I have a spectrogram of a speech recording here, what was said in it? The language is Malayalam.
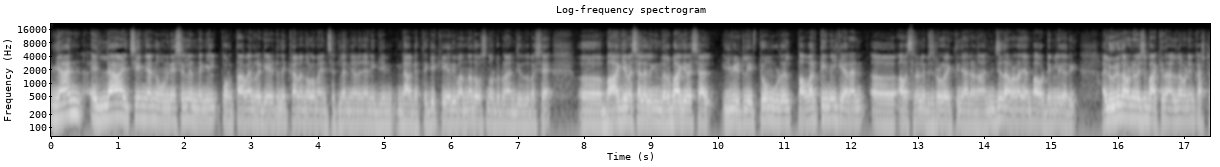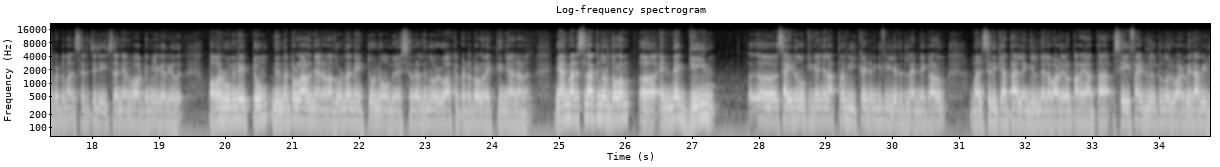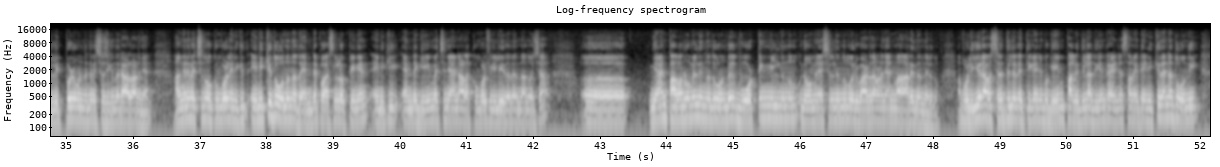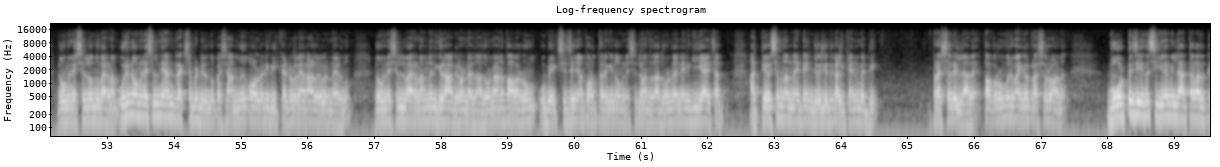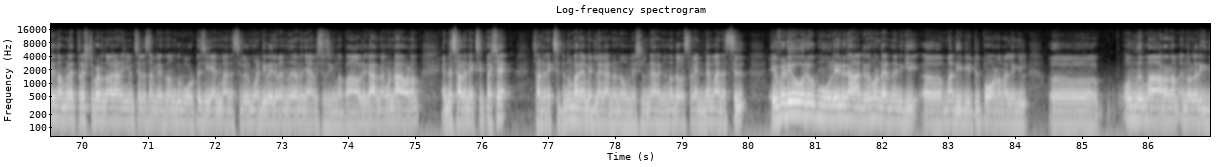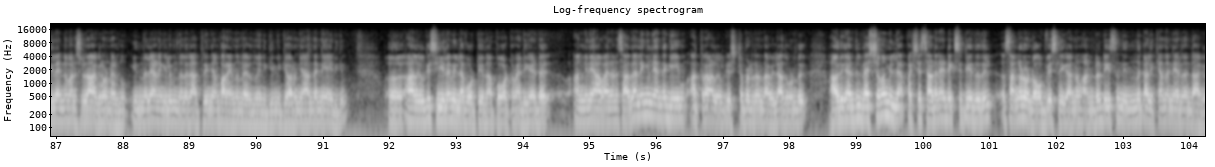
ഞാൻ എല്ലാ ആഴ്ചയും ഞാൻ നോമിനേഷനിൽ ഉണ്ടെങ്കിൽ പുറത്താവാൻ റെഡി ആയിട്ട് നിൽക്കാം എന്നുള്ള മൈൻഡ് സെറ്റിൽ തന്നെയാണ് ഞാൻ ഈ ഗെയിമിന്റെ അകത്തേക്ക് കയറി വന്ന ദിവസം തൊട്ട് പ്ലാൻ ചെയ്തത്. പക്ഷേ ഭാഗ്യവശാൽ അല്ലെങ്കിൽ നിർഭാഗ്യവശാൽ ഈ വീട്ടിൽ ഏറ്റവും കൂടുതൽ പവർ ടീമിൽ കയറാൻ അവസരം ലഭിച്ചിട്ടുള്ള വ്യക്തി ഞാനാണ്. അഞ്ച് തവണ ഞാൻ പവർ ടീമിൽ കയറി അതിൽ ഒരു തവണ വെച്ച് ബാക്കി നാല് തവണയും കഷ്ടപ്പെട്ട് മത്സരിച്ച് ജയിച്ച് തന്നെയാണ് പവർ ടീമിൽ കയറിയത് പവർ റൂമിന്റെ ഏറ്റവും നിന്നിട്ടുള്ള ആൾ ഞാനാണ്. അതുകൊണ്ട് തന്നെ ഏറ്റവും നോമിനേഷനുകളിൽ നിന്ന് ഒഴിവാക്കപ്പെട്ടിട്ടുള്ള വ്യക്തി ഞാനാണ്. ഞാൻ മനസ്സിലാക്കുന്നിടത്തോളം എന്റെ ഗെയിം സൈഡ് നോക്കിക്കഴിഞ്ഞാൽ അത്ര വീക്കായിട്ട് എനിക്ക് ഫീൽ ചെയ്തിട്ടില്ല. എന്നെക്കാളും മത്സരിക്കാത്ത അല്ലെങ്കിൽ നിലപാടുകൾ പറയാത്ത സേഫ് ആയിട്ട് നിൽക്കുന്ന ഒരുപാട് പേര് ആ വീട്ടിൽ ഇപ്പോഴും ഉണ്ടെന്ന് വിശ്വസിക്കുന്ന ഒരാളാണ് ഞാൻ. അങ്ങനെ വെച്ച് നോക്കുമ്പോൾ എനിക്ക് എനിക്ക് തോന്നുന്നത് എന്റെ പേഴ്സണൽ ഒപ്പീനിയൻ എനിക്ക് എന്റെ ഗെയിം വെച്ച് ഞാൻ അളക്കുമ്പോൾ ഫീൽ ചെയ്തത് എന്താണെന്ന് വെച്ചാൽ ഞാൻ പവർ റൂമിൽ നിന്നതുകൊണ്ട് വോട്ടിങ്ങിൽ നിന്നും നോമിനേഷനിൽ നിന്നും ഒരുപാട് തവണ ഞാൻ മാറി നിന്നിരുന്നു. അപ്പോൾ ഈ ഒരു അവസരത്തിൽ എത്തിക്കഴിഞ്ഞപ്പോൾ ഗെയിം പകുതിയിലധികം കഴിഞ്ഞ സമയത്ത് എനിക്ക് തന്നെ തോന്നി നോമിനേഷനിലൊന്ന് വരണം. ഒരു നോമിനേഷനിൽ ഞാൻ രക്ഷപ്പെട്ടിരുന്നു പക്ഷേ അന്ന് ഓൾറെഡി വീക്കായിട്ടുള്ള വേറെ ആളുകൾ ഉണ്ടായിരുന്നു. നോമിനേഷനിൽ വരണമെന്ന് എനിക്കൊരു ആഗ്രഹം ഉണ്ടായിരുന്നു. അതുകൊണ്ടാണ് പവർ റൂം ഉപേക്ഷിച്ച് ഞാൻ പുറത്തിറങ്ങി നോമിനേഷനിൽ വന്നത്. അതുകൊണ്ട് തന്നെ എനിക്ക് ഈ ആഴ്ച അത്യാവശ്യം നന്നായിട്ട് എൻജോയ് ചെയ്ത് കളിക്കാനും പറ്റി. പ്രഷറില്ലാതെ പവർ റൂം ഒരു ഭയങ്കര പ്രഷറുമാണ് വോട്ട് ചെയ്ത ശീലമില്ലാത്തവർക്ക് നമ്മൾ എത്ര ഇഷ്ടപ്പെടുന്നവരാണെങ്കിലും ചില സമയത്ത് നമുക്ക് വോട്ട് ചെയ്യാൻ മനസ്സിലൊരു മടി വരുമെന്നാണ് ഞാൻ വിശ്വസിക്കുന്നത്. അപ്പോൾ ആ ഒരു കാരണം കൊണ്ടാവണം എന്റെ സഡൻ എക്സിറ്റ് പക്ഷേ സഡൻ എക്സിറ്റ് ഒന്നും പറയാൻ പറ്റില്ല. കാരണം നോമിനേഷനിൽ നിന്ന് ഇറങ്ങുന്ന ദിവസം എന്റെ മനസ്സിൽ എവിടെയോ ഒരു മൂലയിൽ ഒരു ആഗ്രഹം ഉണ്ടായിരുന്നു. എനിക്ക് മതി വീട്ടിൽ പോകണം അല്ലെങ്കിൽ ഒന്ന് മാറണം എന്നുള്ള രീതിയിൽ എന്റെ മനസ്സിലൊരു ആഗ്രഹം ഉണ്ടായിരുന്നു. ഇന്നലെ ആണെങ്കിലും ഇന്നലെ രാത്രി ഞാൻ പറയുന്നുണ്ടായിരുന്നു. എനിക്ക് മിക്കവാറും ഞാൻ തന്നെയായിരിക്കും ആളുകൾക്ക് ശീലമില്ല വോട്ട് ചെയ്ത് അപ്പോൾ ഓട്ടോമാറ്റിക്കായിട്ട് അങ്ങനെ ആവാനാണ് സാധ്യത. അല്ലെങ്കിൽ എന്റെ ഗെയിം അത്ര ആളുകൾക്ക് ഇഷ്ടപ്പെട്ടിട്ടുണ്ടാവില്ല. അതുകൊണ്ട് ആ ഒരു കാര്യത്തിൽ വിഷമമില്ല. പക്ഷേ സഡനായിട്ട് എക്സിറ്റ് ചെയ്തതിൽ സങ്കടമുണ്ട് ഓബ്വിയസ്ലി കാരണം ഹൺഡ്രഡ് ഡേയ്സ് നിന്ന് കളിക്കാൻ തന്നെയായിരുന്നു എന്റെ ആഗ്രഹം.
